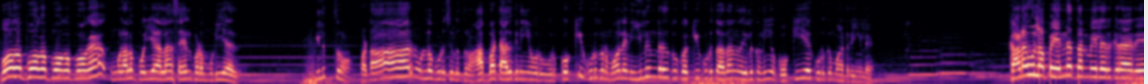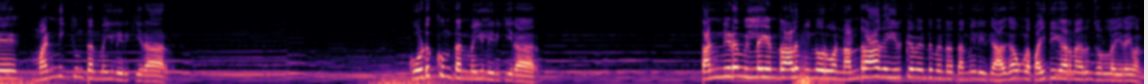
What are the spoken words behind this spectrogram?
போக போக போக போக உங்களால் பொய்யாலாம் செயல்பட முடியாது. இழுத்துரும். படார்னு உள்ளே பிடிச்சி இழுத்துரும். பட் அதுக்கு நீங்கள் ஒரு ஒரு கொக்கி கொடுக்கணும்? முதல்ல நீ இழுன்றதுக்கு கொக்கி கொடுத்தா தான் அது இழுக்கும். நீங்கள் கொக்கியே கொடுக்க மாட்டீங்களே. கடவுள் அப்ப என்ன தன்மையில் இருக்கிறாரு? மன்னிக்கும் தன்மையில் இருக்கிறார். கொடுக்கும் தன்மையில் இருக்கிறார். தன்னிடம் இல்லை என்றாலும் இன்னொருவன் நன்றாக இருக்க வேண்டும் என்ற தன்மையில் இருக்க அதுக்காக உங்களை பைத்தியக்காரனாருன்னு சொல்ல இறைவன்.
